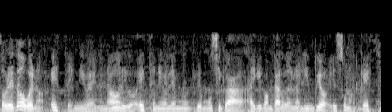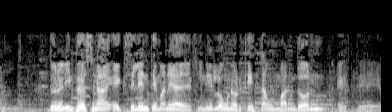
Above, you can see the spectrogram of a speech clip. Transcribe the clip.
sobre todo, bueno, este nivel, ¿no? Digo, este nivel de, música hay que contar, Don Olimpio es una orquesta. Don Olimpio es una excelente manera de definirlo, una orquesta, un bandón, este,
